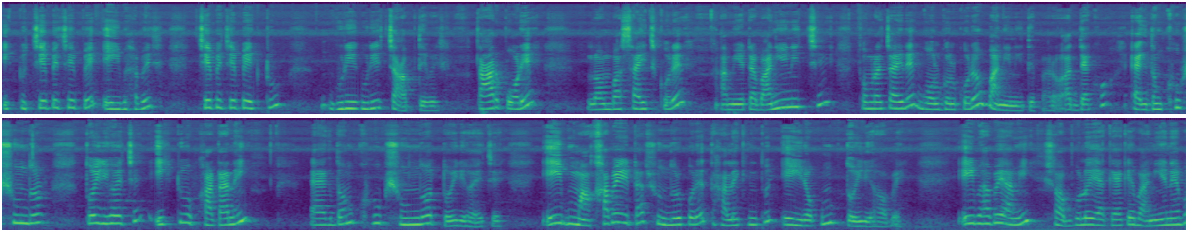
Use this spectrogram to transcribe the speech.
একটু চেপে চেপে এইভাবে, চেপে চেপে একটু ঘুরিয়ে ঘুরিয়ে চাপ দেবে। তারপরে লম্বা সাইজ করে আমি এটা বানিয়ে নিচ্ছি। তোমরা চাইলে গোল গোল করেও বানিয়ে নিতে পারো। আর দেখো, একদম খুব সুন্দর তৈরি হয়েছে। একটুও ফাটা নেই। একদম খুব সুন্দর তৈরি হয়েছে। এই মাখাবে এটা সুন্দর করে, তাহলে কিন্তু এই রকম তৈরি হবে। এইভাবে আমি সবগুলো একে একে বানিয়ে নেব।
